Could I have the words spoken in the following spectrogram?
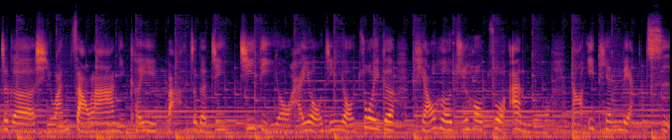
这个洗完澡啦，你可以把这个基基底油还有精油做一个调和之后做按摩，然后一天两次。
